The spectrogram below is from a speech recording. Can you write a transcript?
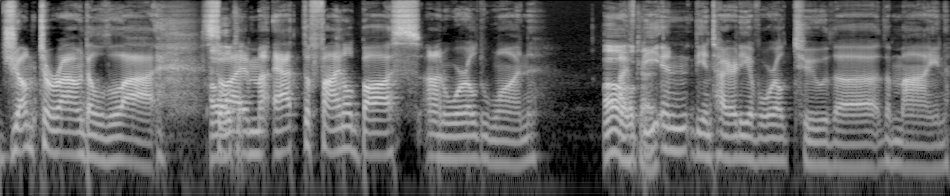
jumped around a lot. So Oh, okay. I'm at the final boss on World One. Oh, I've okay. beaten the entirety of World Two, the the mine,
